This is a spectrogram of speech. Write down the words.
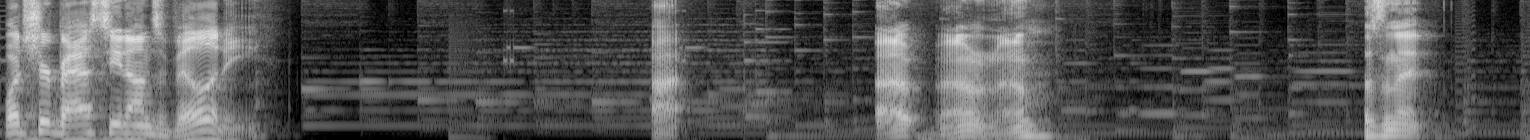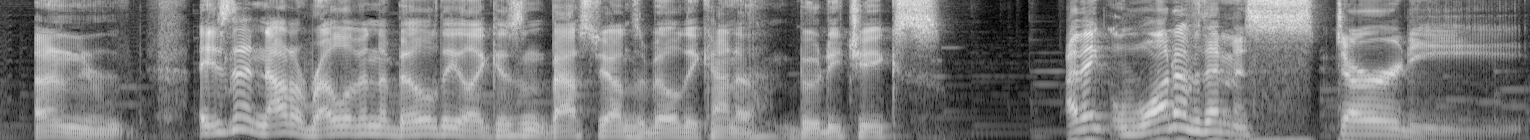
What's your Bastiodon's ability? I, I don't know. Doesn't it? I don't. Even, isn't it not a relevant ability? Like, isn't Bastion's ability kind of booty cheeks? I think one of them is sturdy.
